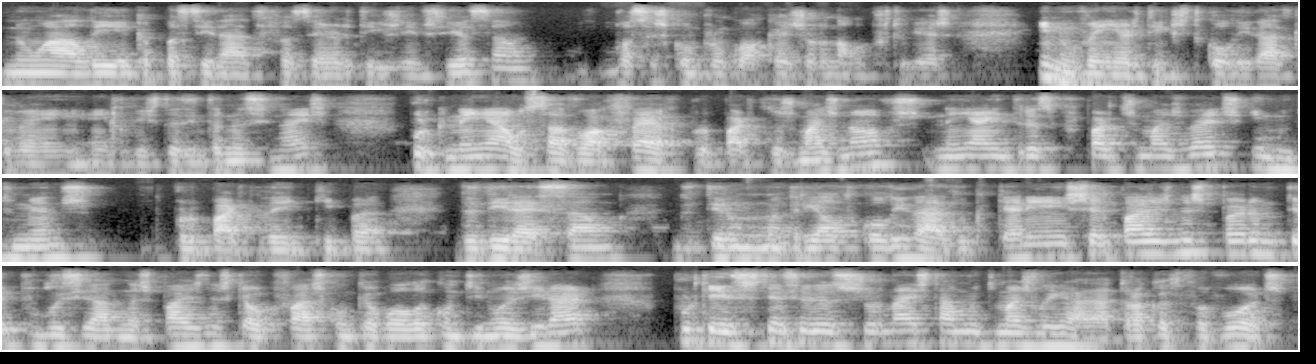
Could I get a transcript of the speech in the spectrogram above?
Não há ali a capacidade de fazer artigos de investigação, vocês compram qualquer jornal português e não vêm artigos de qualidade que vêm em revistas internacionais, porque nem há o savoir-faire por parte dos mais novos, nem há interesse por parte dos mais velhos e muito menos por parte da equipa de direção de ter um material de qualidade. O que querem é encher páginas para meter publicidade nas páginas, que é o que faz com que a bola continue a girar, porque a existência desses jornais está muito mais ligada à troca de favores,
